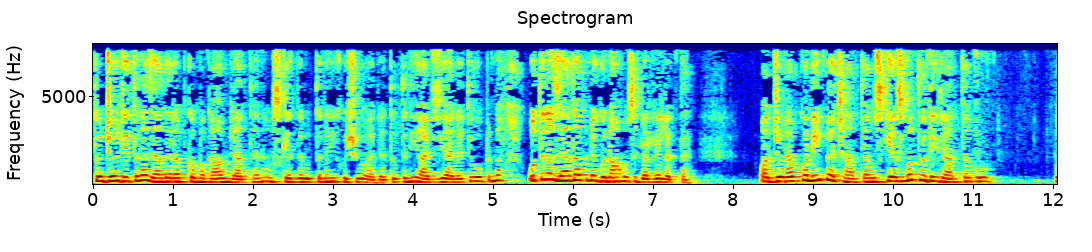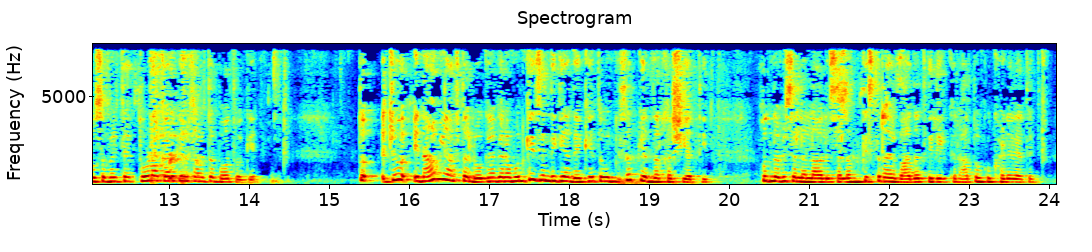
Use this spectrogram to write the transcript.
تو جو جتنا زیادہ رب کا مقام جانتا ہے نا، اس کے اندر اتنا ہی خوشبو آ جاتی اتنی آجزی آ جاتی وہ اپنا، اتنا زیادہ اپنے گناہوں سے ڈرنے لگتا ہے۔ اور جو رب کو نہیں پہچانتا، اس کی عظمت کو نہیں جانتا، وہ وہ سمجھتا ہے، تھوڑا کر کے سمجھتا بہت ہو گیا۔ تو جو انعام یافتہ لوگ ہیں، اگر ہم ان کی زندگیاں دیکھیں تو ان سب کے اندر خشیت تھی۔ خود نبی صلی اللہ علیہ وسلم کس طرح عبادت کے لیے راتوں کو کھڑے رہتے تھے۔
